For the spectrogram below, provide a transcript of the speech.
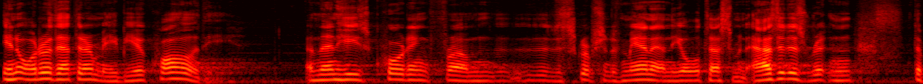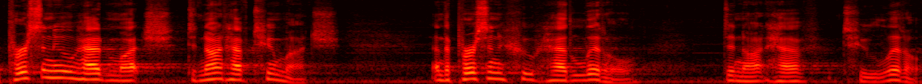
in order that there may be equality. And then he's quoting from the description of manna in the Old Testament. As it is written, the person who had much did not have too much, and the person who had little did not have too little.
